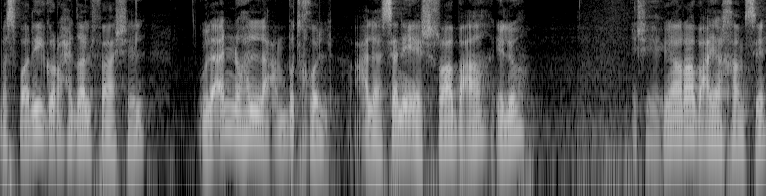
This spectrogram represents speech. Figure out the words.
بس فريقه راح يضل فاشل ولأنه هلأ عم بدخل على سنة إيش رابعة له شيء هيك. يا رابعة يا خامسة.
